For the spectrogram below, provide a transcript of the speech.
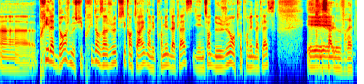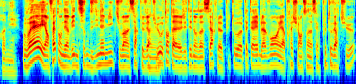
euh, pris là-dedans je me suis pris dans un jeu. Tu sais quand tu arrives dans les premiers de la classe il y a une sorte de jeu entre premiers de la classe. Et C'est ça le vrai premier. Ouais, et en fait, on avait une sorte de dynamique, tu vois, un cercle vertueux. Mhm. Autant j'étais dans un cercle plutôt pas terrible avant, et après, je suis rentré dans un cercle plutôt vertueux,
